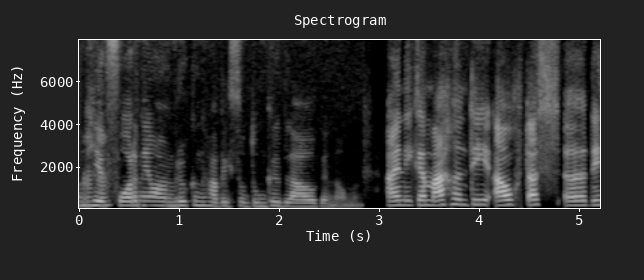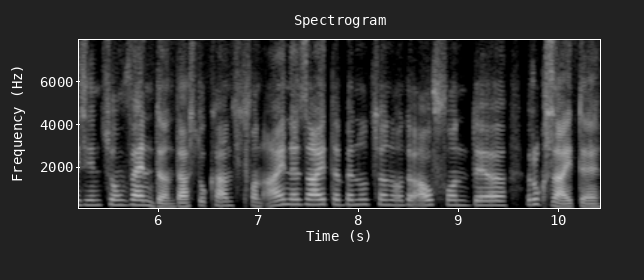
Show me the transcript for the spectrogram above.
Und mhm. hier vorne am Rücken habe ich so dunkelblau genommen. Einige machen die auch das, äh, die sind zum Wenden, dass du kannst von einer Seite benutzen oder auch von der Rückseite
